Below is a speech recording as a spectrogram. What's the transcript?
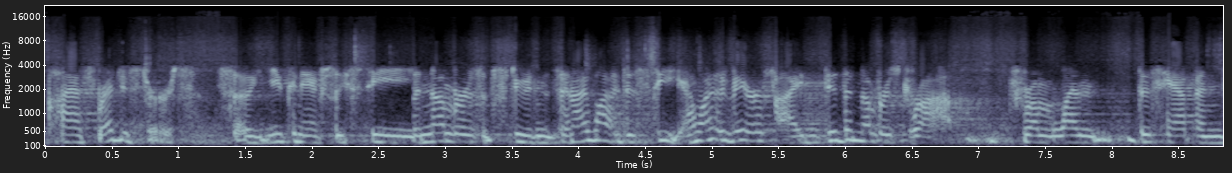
class registers, so you can actually see the numbers of students. And I wanted to see, I wanted to verify, did the numbers drop from when this happened,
